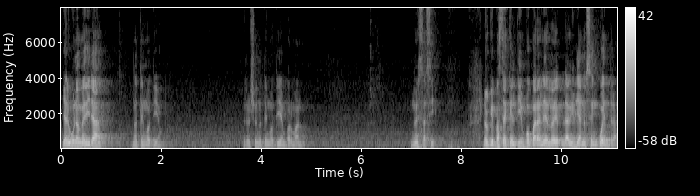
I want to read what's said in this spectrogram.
Y alguno me dirá, no tengo tiempo. Pero yo no tengo tiempo, hermano. No es así. Lo que pasa es que el tiempo para leer la Biblia no se encuentra,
